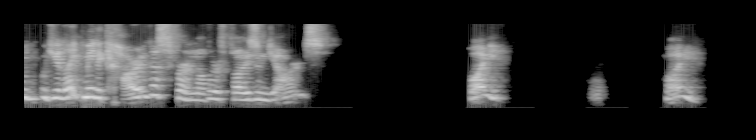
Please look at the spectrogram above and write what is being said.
would, would you like me to carry this for another thousand yards? Why? Why?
